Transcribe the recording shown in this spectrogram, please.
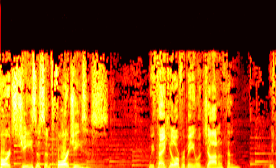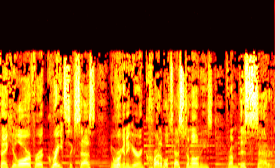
towards Jesus and for Jesus. We thank you, Lord, for being with Jonathan. We thank you, Lord, for a great success, and we're going to hear incredible testimonies from this Saturday.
